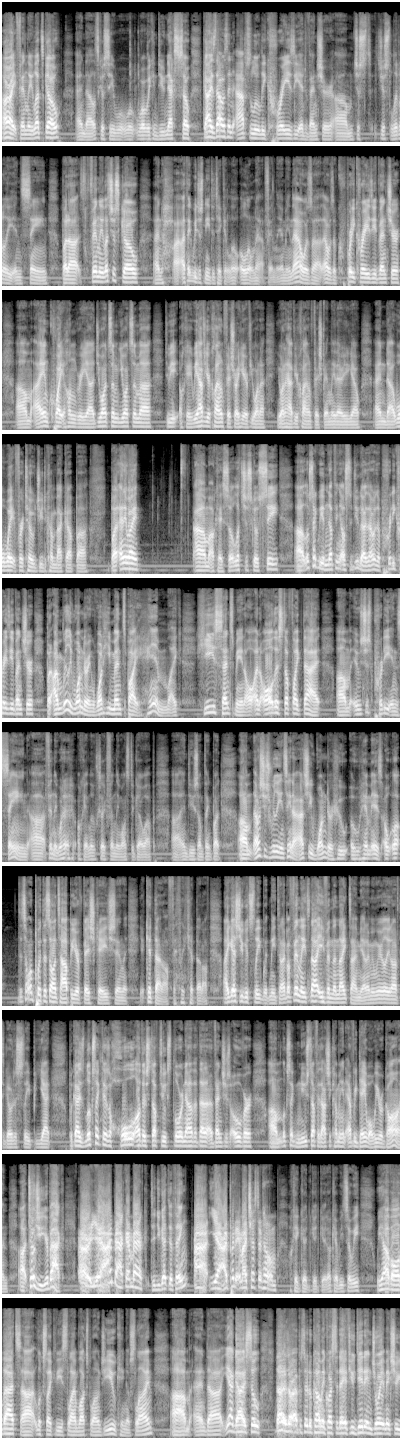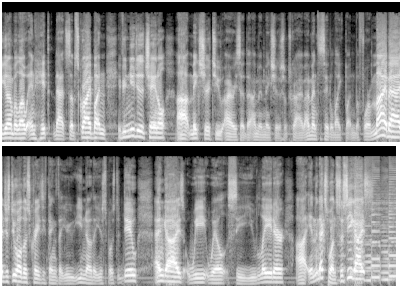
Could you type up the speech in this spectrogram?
All right, Finley, let's go. And uh, let's go see what we can do next. So, guys, that was an absolutely crazy adventure. Um, just, just literally insane. But uh, Finley, let's just go. And I think we just need to take a little, a little nap, Finley. I mean, that was uh, that was a pretty crazy adventure. Um, I am quite hungry. Uh, do you want some? You want some? Uh, do we? Okay, we have your clownfish right here. If you wanna, you wanna have your clownfish, Finley. There you go. And uh, we'll wait for Toju to come back up. But anyway. Um, okay, so let's just go see. Uh, looks like we have nothing else to do, guys. That was a pretty crazy adventure, but I'm really wondering what he meant by him. Like he sent me and all and all this stuff like that. Um, it was just pretty insane. Uh, Finley, what? Okay, looks like Finley wants to go up uh, and do something, but um, that was just really insane. I actually wonder who who him is. Oh. Did someone put this on top of your fish cage, Finley? Yeah, get that off, Finley. Get that off. I guess you could sleep with me tonight, but Finley, it's not even the nighttime yet. I mean, we really don't have to go to sleep yet. But guys, looks like there's a whole other stuff to explore now that that adventure's over. Um, looks like new stuff is actually coming in every day while we were gone. Uh, Toju, you're back. Oh yeah, I'm back. I'm back. Did you get the thing? Uh, yeah, I put it in my chest at home. Okay, good, good, good. Okay, we so we we have all that. Uh, looks like these slime blocks belong to you, King of Slime. Um, and uh, yeah, guys, so that is our episode of Comic Quest today. If you did enjoy it, make sure you down below and hit that subscribe button. If you're new to the channel, uh, make sure to. I already said that. I mean, make sure to subscribe. I meant to say the like button before. My bad. Just do all those crazy things that you you know that you're supposed to do. And guys, we will see you later uh, in the next one. So see you guys.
